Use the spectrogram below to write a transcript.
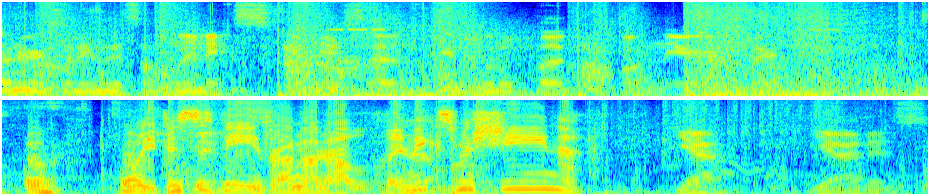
owner is running this on Linux, and there's a, there's a little bug on there where, Oh, Wait, this is being run on a Linux machine? yeah, yeah, it is.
